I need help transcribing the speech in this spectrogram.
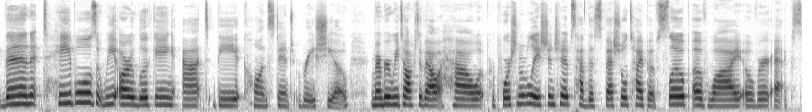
then tables, we are looking at the constant ratio. Remember we talked about how proportional relationships have the special type of slope of y over x.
